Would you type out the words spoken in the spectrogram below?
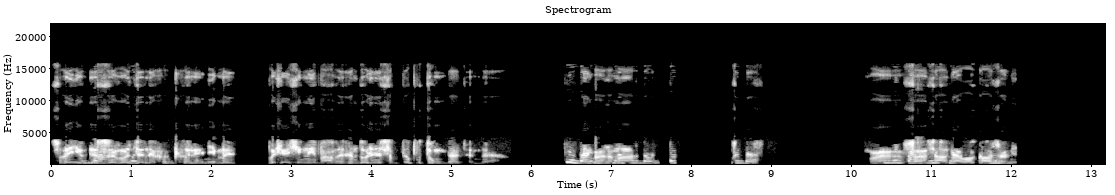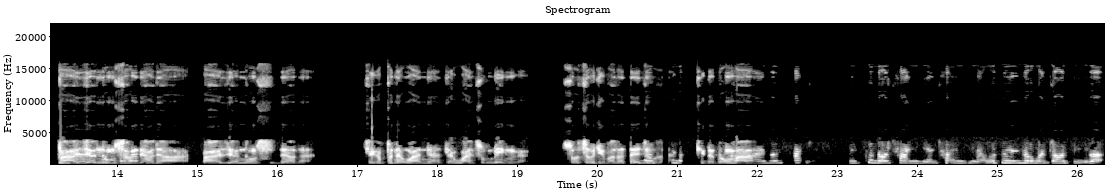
所以有的时候真的很可怜，你们不学心灵法门，很多人什么都不懂的，真的。是的，明白了吗以前不懂，是的，嗯，傻傻的，我告诉你，把儿子要弄伤掉的，把儿子要弄死掉的，这个不能玩的，这玩出命了，说走就把他带走了，听得懂吗？儿子差，每次都差一点，差一点，我所以说我着急了。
